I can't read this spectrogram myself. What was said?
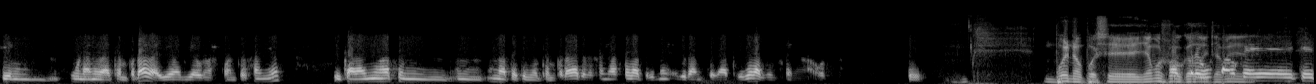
tienen una nueva temporada, llevan ya unos cuantos años y cada año hacen un- una pequeña temporada que lo suelen hacer la primer- durante la primera quincena de agosto. Sí. Bueno, pues eh, ya hemos colocado también. qué,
